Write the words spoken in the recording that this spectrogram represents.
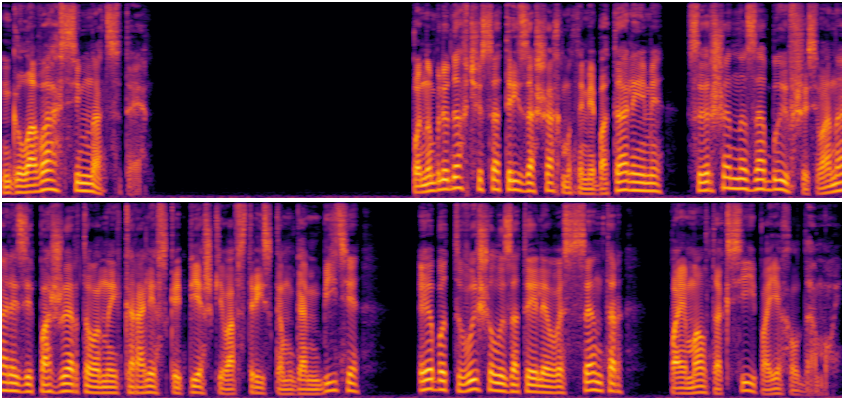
Глава 17 Понаблюдав часа три за шахматными баталиями, совершенно забывшись в анализе пожертвованной королевской пешки в австрийском гамбите, Эббот вышел из отеля «Вестцентр», поймал такси и поехал домой.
